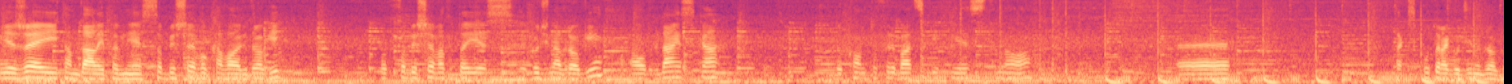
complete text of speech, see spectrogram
Mierzei, tam dalej pewnie jest sobie Szewo, kawałek drogi. Od Sobieszewa tutaj jest godzina drogi, a od Gdańska do kątów rybackich jest no e, tak z półtora godziny drogi.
